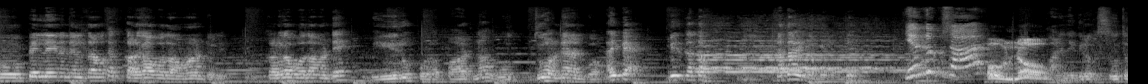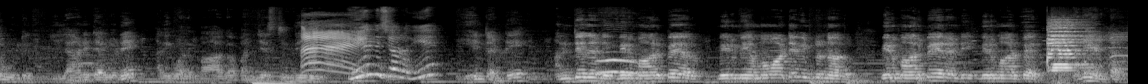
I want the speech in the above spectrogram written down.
ఓ, పెళ్ళైన నెల తర్వాత కడగా పోదామా అంటుంది. కడగా పోదామంటే మీరు పొరపాటున వద్దు అన్నారనుకో అయిపోయా మీరు కథ. కథ ఇంకా మీరు అంతే ఎందుకు సార్? వాళ్ళ దగ్గర ఒక సూత్రం ఉంటుంది. ఇలాంటి టైంలోనే అది వాళ్ళకి బాగా పనిచేస్తుంది. ఏంది సార్ అది ఏంటంటే అంతేనండి మీరు మారిపోయారు. మీరు మీ అమ్మ మాటే వింటున్నారు. మీరు మారిపోయారండి మీరు మారిపోయారు. అని అంటారు.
